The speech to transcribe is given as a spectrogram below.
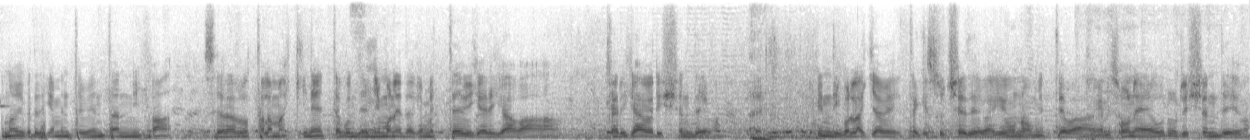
Noi praticamente vent'anni fa si era rotta la macchinetta, quindi ogni moneta che mettevi caricava, caricava e riscendeva. Quindi con la chiavetta che succedeva? Che uno metteva che ne so, un euro, riscendeva.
